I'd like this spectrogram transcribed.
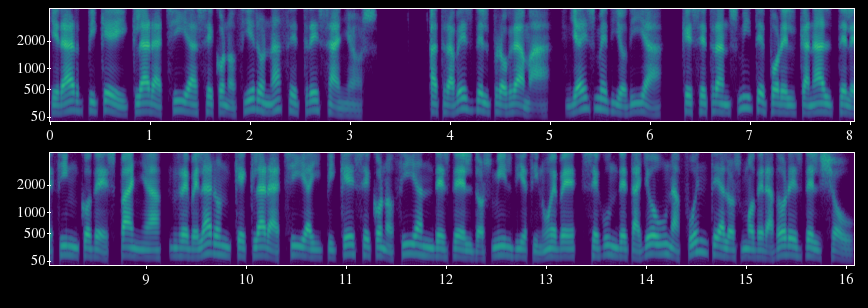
Gerard Piqué y Clara Chia se conocieron hace tres años. A través del programa, Ya es mediodía, que se transmite por el canal Telecinco de España, revelaron que Clara Chía y Piqué se conocían desde el 2019, según detalló una fuente a los moderadores del show.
